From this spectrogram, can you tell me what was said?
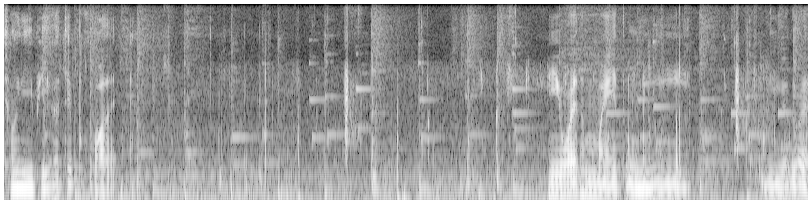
ช่วงนี้พี่ก็เจ็บคอแหละมีไว้ทำไมตรงนี้ นี่ก็ด้วย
